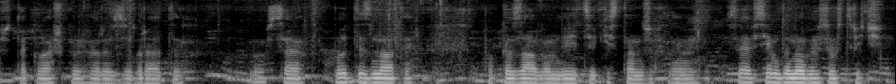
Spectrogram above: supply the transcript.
що так важко його розібрати. Ну все, будете знати. Показав вам, дивіться, який стан жахливий. Все, всім до нових зустрічей.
